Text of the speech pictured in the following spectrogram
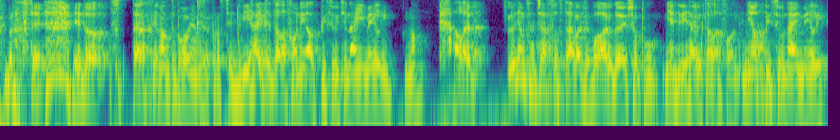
proste je to, teraz keď vám to poviem, že proste dvíhajte telefóny a odpisujte na e-maily, no. Ale ľuďom sa často stáva, že volajú do e-shopu, nedvíhajú telefón, neodpisujú na e-maily,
